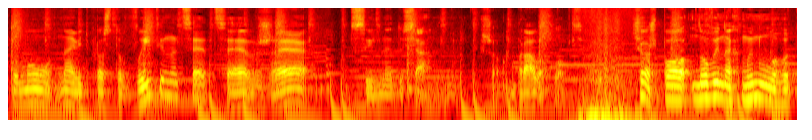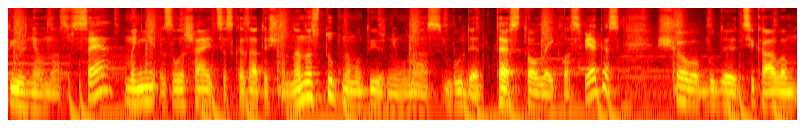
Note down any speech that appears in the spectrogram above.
Тому навіть просто вийти на це це вже сильне досягнення. Так що браво, хлопці. Що ж, по новинах минулого тижня у нас все. Мені залишається сказати, що на наступному тижні у нас буде Т100 Lake Las Vegas, що буде цікавим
